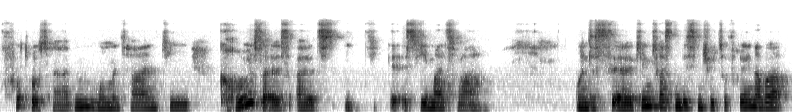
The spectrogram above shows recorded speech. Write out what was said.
Fotos haben, momentan, die größer ist, als es jemals war. Und das äh, klingt fast ein bisschen schizophren, aber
